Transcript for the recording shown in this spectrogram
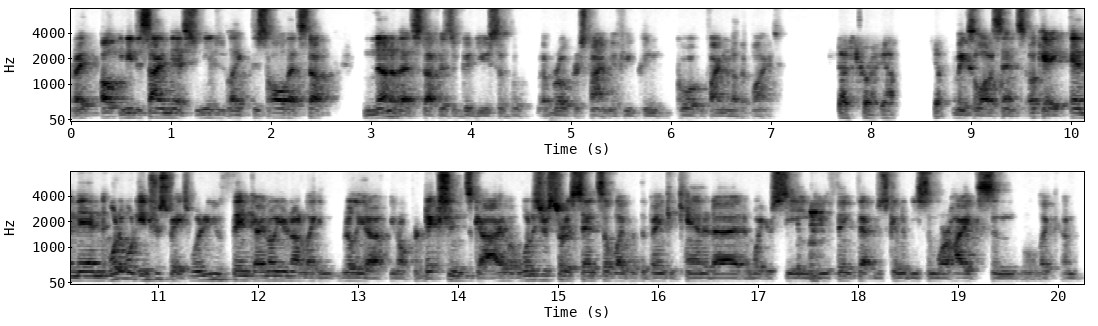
right? Oh, you need to sign this. You need to like just all that stuff. None of that stuff is a good use of a, a broker's time if you can go out and find another client. That's correct. Yeah. Yep. Makes a lot of sense. Okay. And then what about interest rates? What do you think? I know you're not like really a, you know, predictions guy, but what is your sort of sense of like with the Bank of Canada and what you're seeing? Do you think that there's going to be some more hikes? And like, I'm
